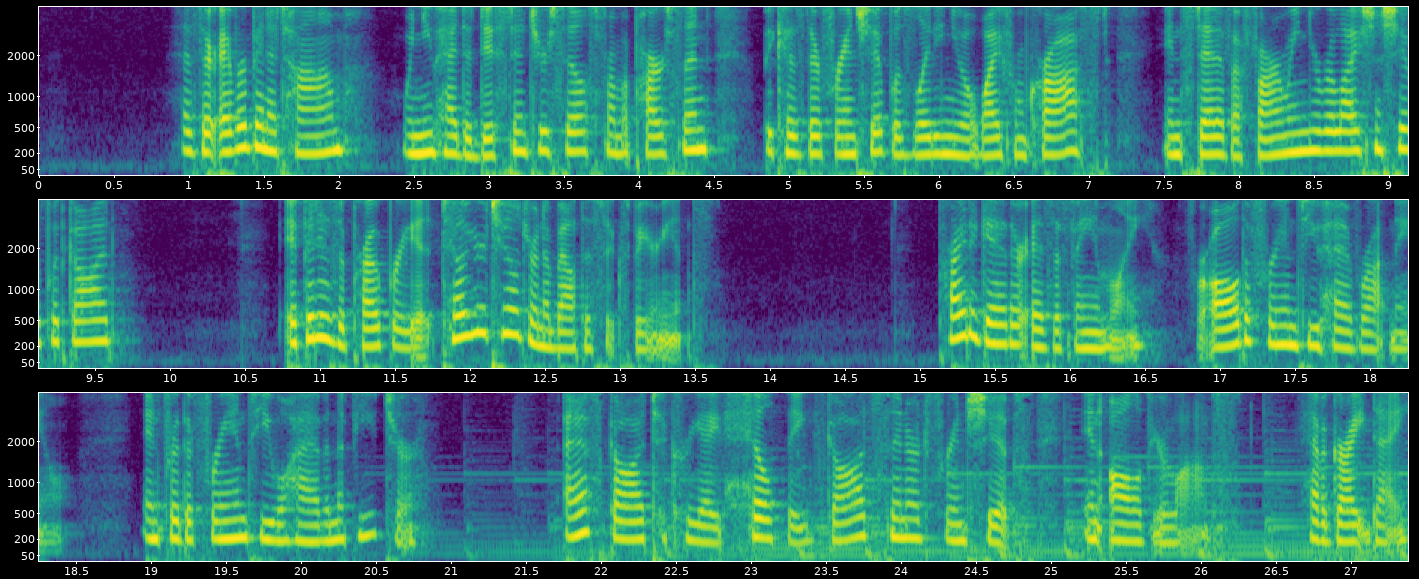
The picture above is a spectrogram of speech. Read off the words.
has there ever been a time when you had to distance yourselves from a person because their friendship was leading you away from Christ instead of affirming your relationship with God? If it is appropriate, tell your children about this experience. Pray together as a family for all the friends you have right now and for the friends you will have in the future. Ask God to create healthy, God centered friendships in all of your lives. Have a great day.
